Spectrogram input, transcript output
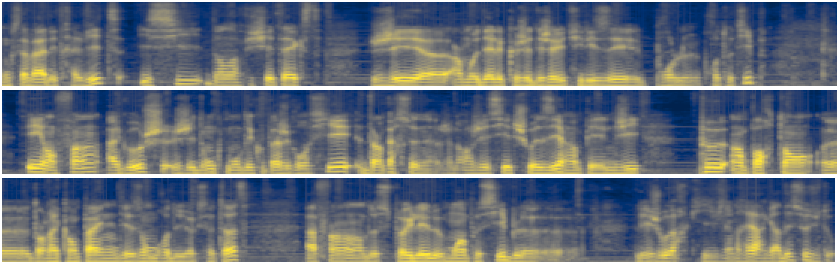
Donc ça va aller très vite. Ici, dans un fichier texte, j'ai euh, un modèle que j'ai déjà utilisé pour le prototype. Et enfin, à gauche, j'ai donc mon découpage grossier d'un personnage. Alors j'ai essayé de choisir un PNJ peu important euh, dans la campagne des ombres de Yoxotot, afin de spoiler le moins possible euh, les joueurs qui viendraient à regarder ce tuto.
